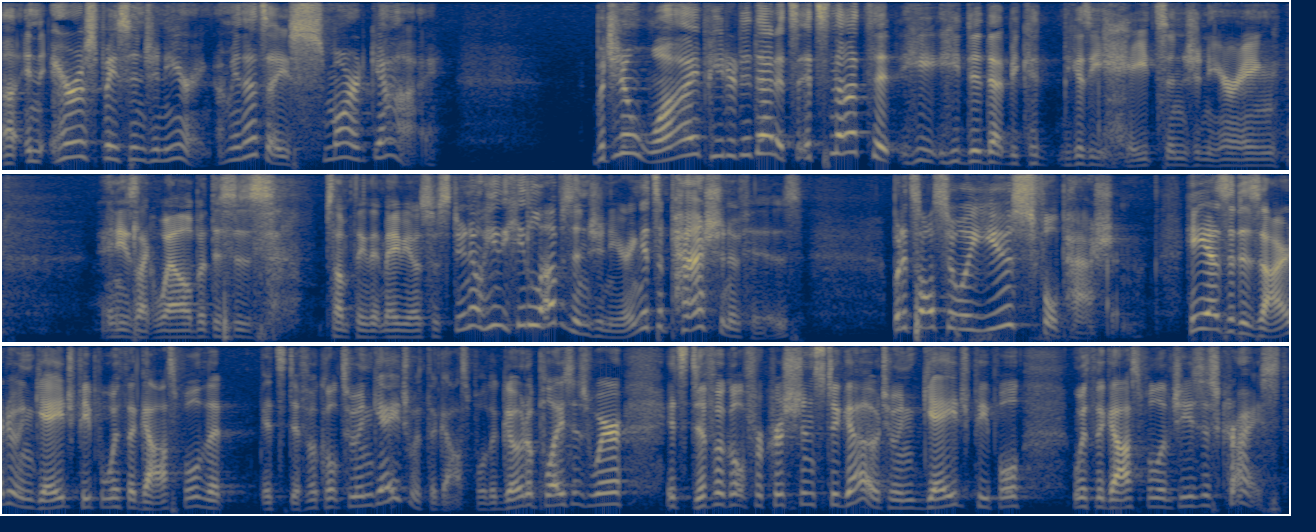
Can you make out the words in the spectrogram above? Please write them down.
uh, in aerospace engineering. I mean, that's a smart guy. But you know why Peter did that? It's, it's not that he, he did that because, because he hates engineering and he's like, well, but this is something that maybe I'm supposed to do. No, he, he loves engineering. It's a passion of his, but it's also a useful passion. He has a desire to engage people with the gospel that it's difficult to engage with the gospel, to go to places where it's difficult for Christians to go, to engage people with the gospel of Jesus Christ,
